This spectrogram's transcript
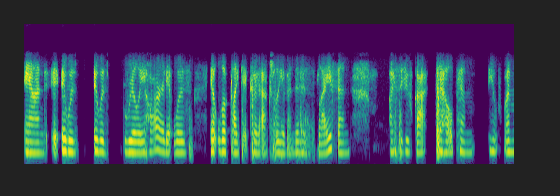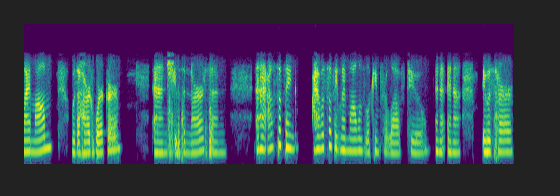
And it, it was it was really hard. It was it looked like it could actually have ended his life and I said, You've got to help him you and my mom was a hard worker and she was a nurse and and I also think I also think my mom was looking for love too, and a, and a, it was her,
